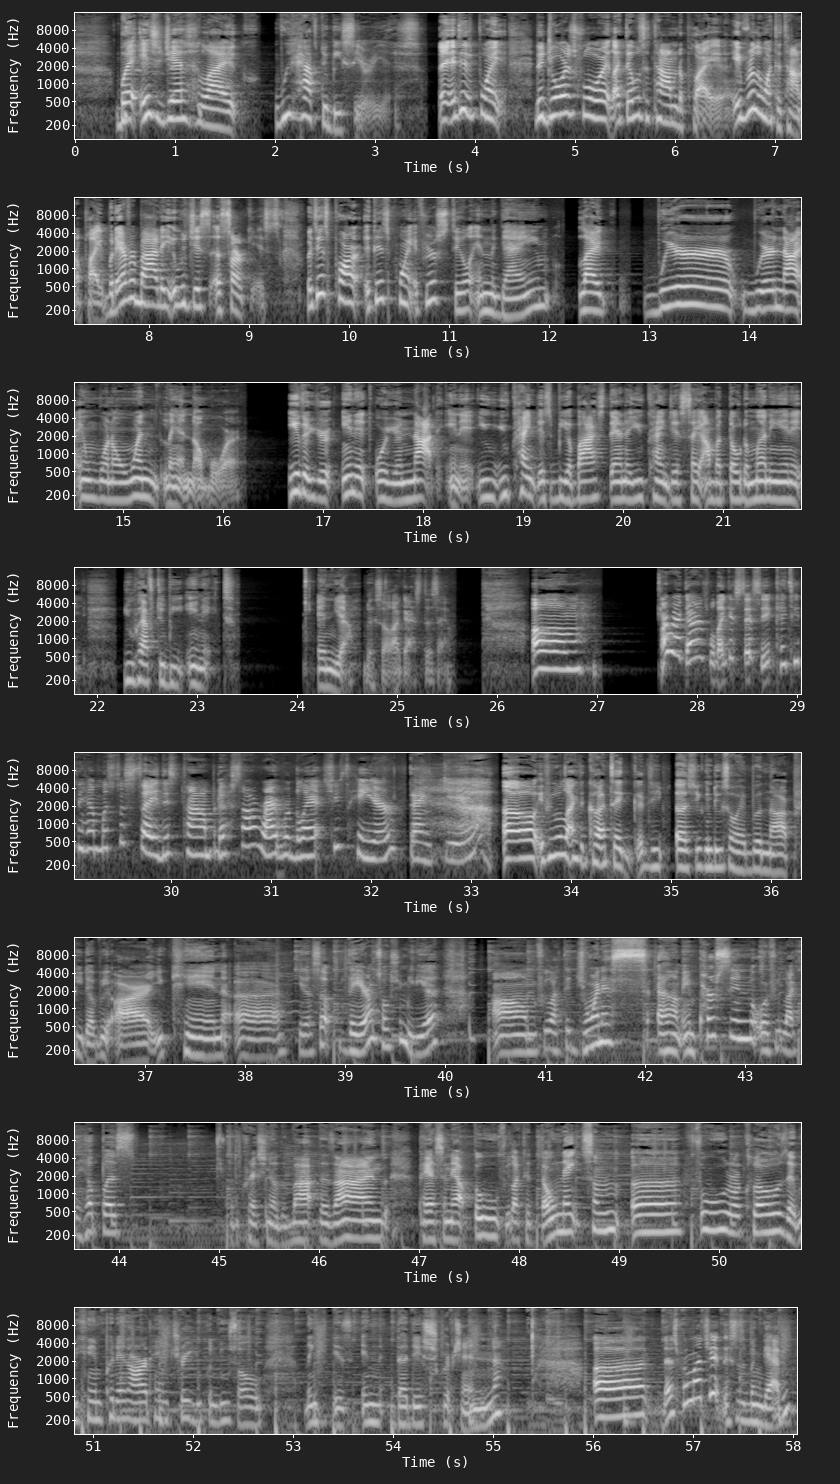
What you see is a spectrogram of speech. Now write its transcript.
But it's just like, we have to be serious. At this point, the George Floyd, like there was a time to play. It really wasn't the time to play, but everybody, it was just a circus. But this part, at this point, if you're still in the game, like we're we're not in one on one land no more. Either you're in it or you're not in it. You you can't just be a bystander. You can't just say I'm gonna throw the money in it. You have to be in it. And yeah, that's all I got to say. Um. All right, guys. Well, I guess that's it. KT didn't have much to say this time, but that's all right. We're glad she's here. Thank you. Uh, if you would like to contact us, you can do so at Our PWR. You can uh, hit us up there on social media. Um, if you'd like to join us um, in person, or if you'd like to help us with the creation of the designs, passing out food, if you'd like to donate some uh, food or clothes that we can put in our pantry, you can do so. Link is in the description. Uh, that's pretty much it. This has been Gabby,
